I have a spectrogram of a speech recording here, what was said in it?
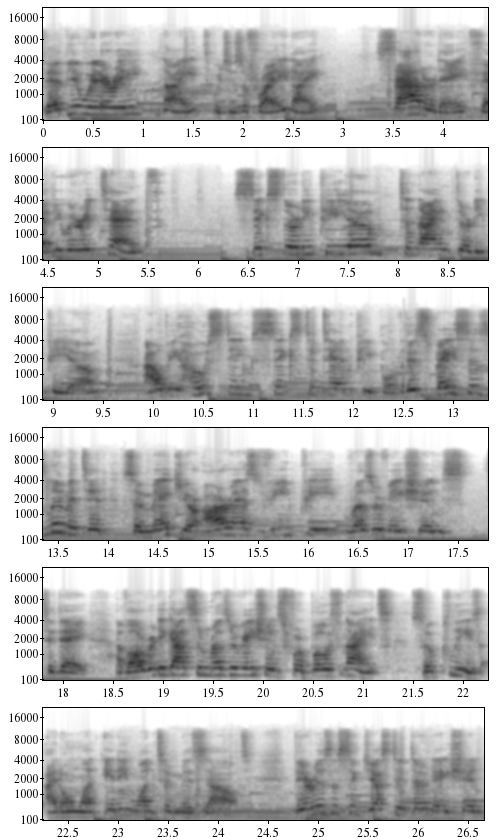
February 9th, which is a Friday night, Saturday, February 10th, 6:30 p.m. to 9:30 p.m. I'll be hosting 6 to 10 people. This space is limited, so make your RSVP reservations today. I've already got some reservations for both nights, so please, I don't want anyone to miss out. There is a suggested donation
